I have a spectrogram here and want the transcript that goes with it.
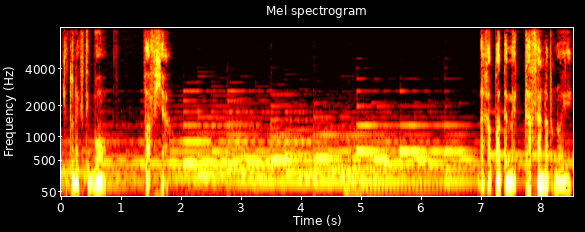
Και τον εκτιμώ βαθιά. Να αγαπάτε με κάθε αναπνοή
